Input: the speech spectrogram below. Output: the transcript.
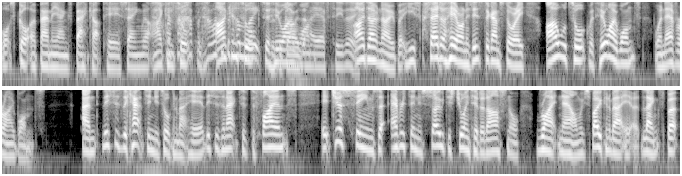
what's got Aubameyang's back up here, saying that I can that talk. How has I can talk to who I want. AFTV? I don't know, but he's said here on his Instagram story, "I will talk with who I want whenever I want." And this is the captain you're talking about here. This is an act of defiance. It just seems that everything is so disjointed at Arsenal right now, and we've spoken about it at length. But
